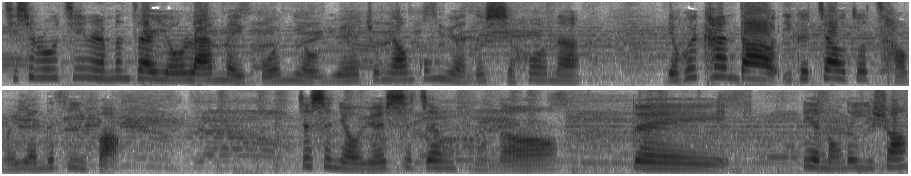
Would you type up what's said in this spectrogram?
其实，如今人们在游览美国纽约中央公园的时候呢，也会看到一个叫做草莓园的地方。这是纽约市政府呢对列侬的遗孀，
